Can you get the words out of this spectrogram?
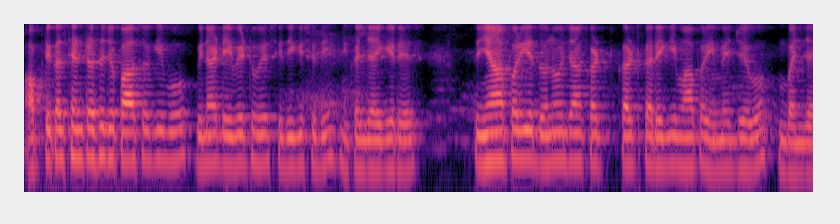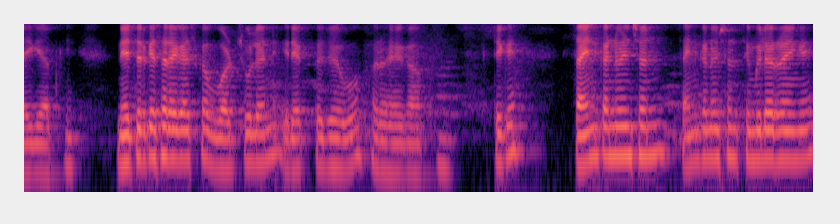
ऑप्टिकल सेंटर से जो पास होगी वो बिना डिवेट हुए सीधी की सीधी निकल जाएगी रेस तो यहाँ पर ये दोनों जहाँ कट कट करेगी, वहाँ पर इमेज जो है वो बन जाएगी आपकी। नेचर कैसा रहेगा इसका? वर्चुअल एंड इरेक्ट जो है वो रहेगा आपका। ठीक है? Sign convention sign convention similar रहेंगे।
